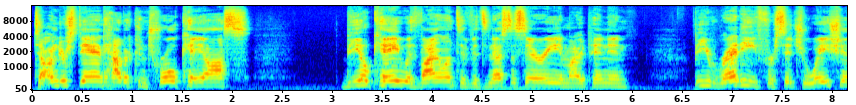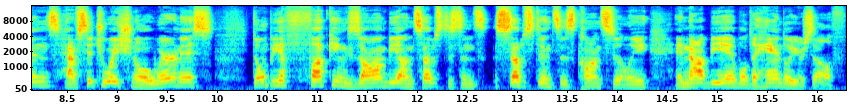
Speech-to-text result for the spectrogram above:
to understand how to control chaos, be okay with violence if it's necessary, in my opinion. Be ready for situations, have situational awareness. Don't be a fucking zombie on substance, substances constantly and not be able to handle yourself.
